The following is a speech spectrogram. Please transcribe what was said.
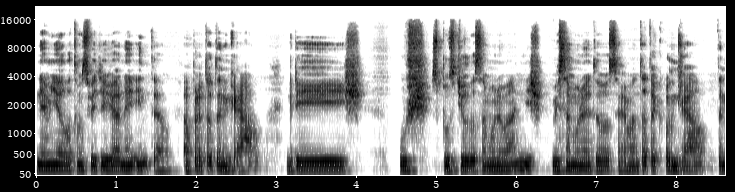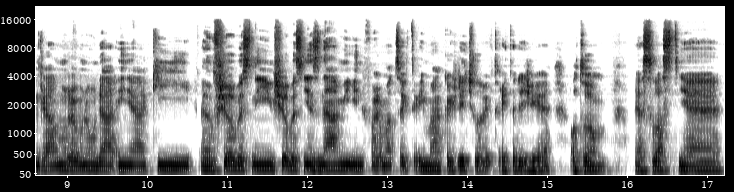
neměl o tom světě žádný intel. A proto ten grál, když už spustil to samonování, když vysamonuje toho servanta, tak on grál, ten grál mu rovnou dá i nějaký eh, všeobecný, všeobecně známý informace, který má každý člověk, který tady žije, o tom, vlastně,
